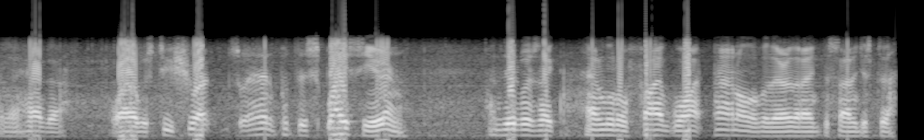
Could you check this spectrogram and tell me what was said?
And I had a wire was too short, so I had to put this splice here, and I did was I had a little 5 watt panel over there that I decided just to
